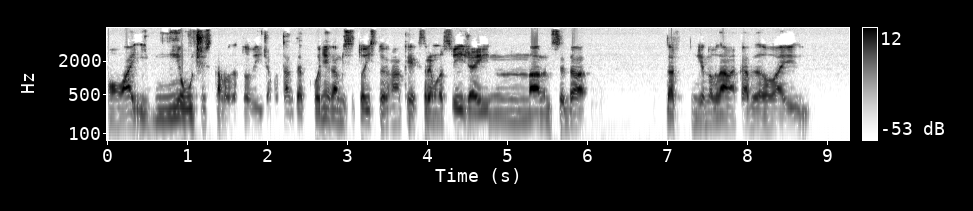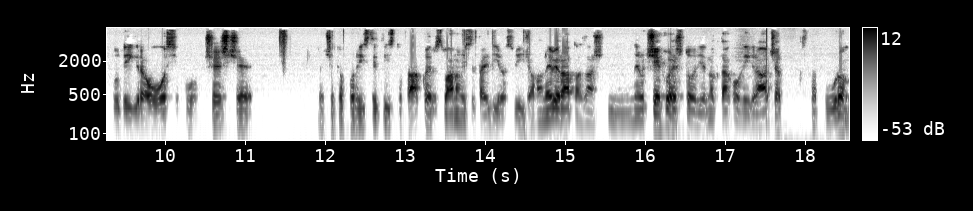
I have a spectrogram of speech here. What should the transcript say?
Ovaj, I nije učestalo da to viđamo, tako da kod njega mi se to isto onako ekstremno sviđa i nadam se da, da jednog dana kada ovaj, bude igrao u Osijeku češće, da će to koristiti isto tako, jer stvarno mi se taj dio sviđa. Ono nevjerojatno, znaš, ne očekuješ to od jednog takvog igrača s tapurom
